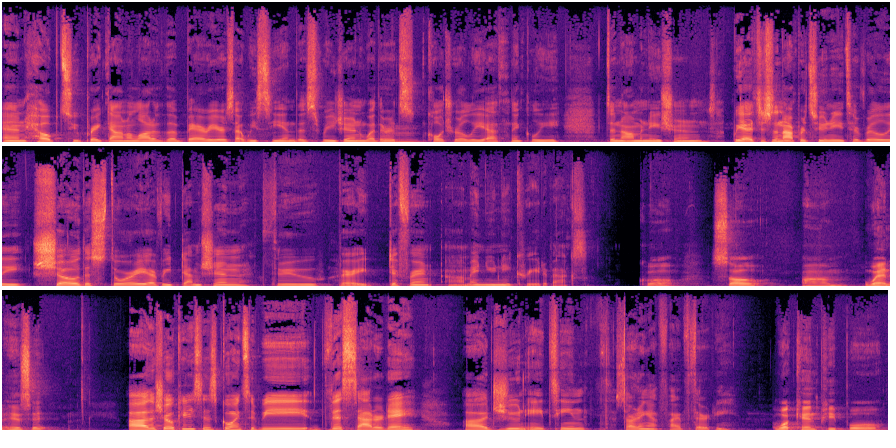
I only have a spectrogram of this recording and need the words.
and help to break down a lot of the barriers that we see in this region, whether it's culturally, ethnically, denominations. But yeah, it's just an opportunity to really show the story of redemption through very different um, and unique creative acts. Cool. So, um, when is it? Uh, the showcase is going to be this Saturday, uh, June 18th, starting at 5:30. What can people,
